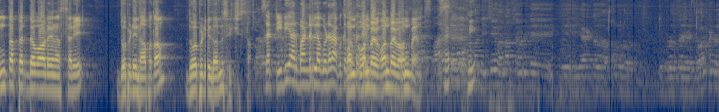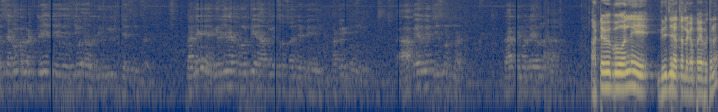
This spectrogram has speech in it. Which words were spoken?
ఎంత పెద్దవాడైనా సరే దోపిడీని ఆపుతాం దోపిడీదారుని శిక్షిస్తాం. సార్ టీడీఆర్ బండిల్లో కూడా one by one by one by నుంచి వన్ ఆఫ్ సెవెంటీ యాక్ట్ అమలు ఇప్పుడు government central government three GO release చేసింది సార్ దాన్ని గిరిజనేతలకి ఆపేసొచ్చు అని చెప్పి అటవీ భూమి ఆ పేరు మీద తీసుకుంటున్నాడు దాన్ని మళ్ళీ ఏమన్నా అటవీ భూముల్ని గిరిజనేతలకు అప్పచెప్తున్నా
